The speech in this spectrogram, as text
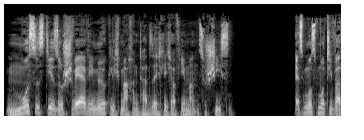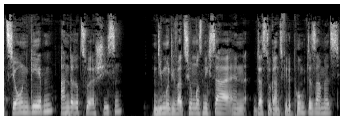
muss es dir so schwer wie möglich machen, tatsächlich auf jemanden zu schießen. Es muss Motivation geben, andere zu erschießen. Die Motivation muss nicht sein, dass du ganz viele Punkte sammelst.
